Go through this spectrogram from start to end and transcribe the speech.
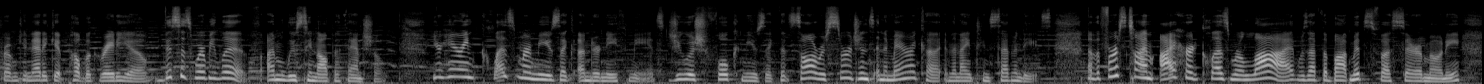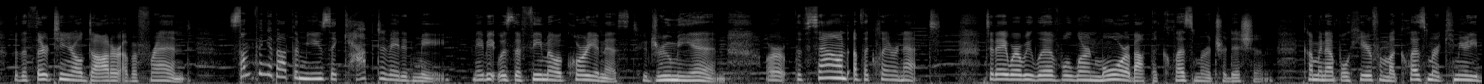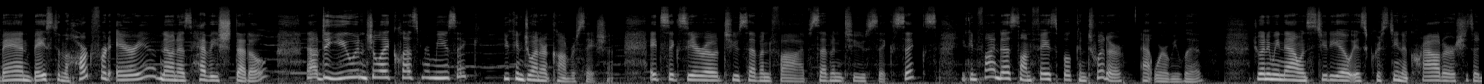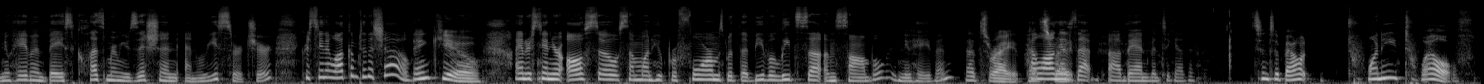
From Connecticut Public Radio, this is Where We Live. I'm Lucy Nalpathanchel. You're hearing klezmer music underneath me. It's Jewish folk music that saw a resurgence in America in the 1970s. Now, the first time I heard klezmer live was at the bat mitzvah ceremony for the 13 year old daughter of a friend. Something about the music captivated me. Maybe it was the female accordionist who drew me in, or the sound of the clarinet. Today, where we live, we'll learn more about the klezmer tradition. Coming up, we'll hear from a klezmer community band based in the Hartford area known as Heavy Shtetl. Now, do you enjoy klezmer music? You can join our conversation. 860-275-7266. You can find us on Facebook and Twitter at Where We Live. Joining me now in studio is Christina Crowder. She's a New Haven-based klezmer musician and researcher. Christina, welcome to the show. Thank you. I understand you're also someone who performs with the Bivolitsa Ensemble in New Haven. That's right. How long right. has that uh, band been together? Since about 2012.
